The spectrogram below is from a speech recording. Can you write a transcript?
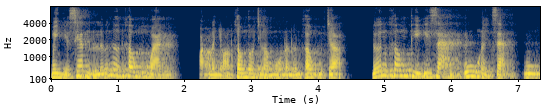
Mình chỉ xét lớn hơn không và hoặc là nhỏ hơn không thôi, trường hợp một là lớn không, được chưa? Lớn không thì cái dạng u này, dạng u.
